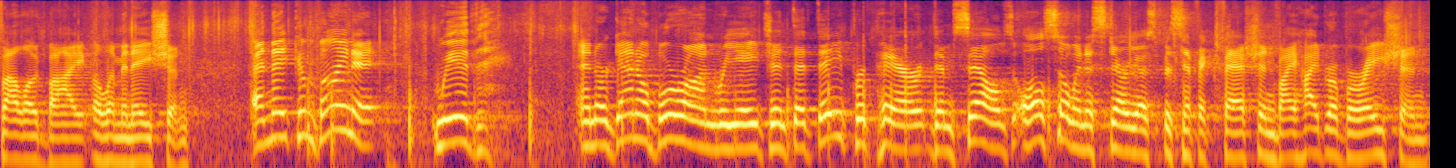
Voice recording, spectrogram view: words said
followed by elimination. And they combine it with an organoboron reagent that they prepare themselves also in a stereospecific fashion by hydroboration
